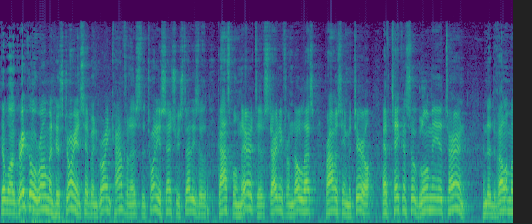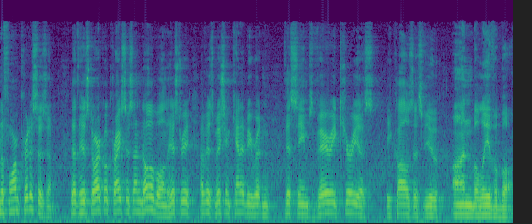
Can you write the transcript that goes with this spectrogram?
that while Greco Roman historians have been growing confidence, the 20th century studies of the gospel narratives, starting from no less promising material, have taken so gloomy a turn in the development of form criticism that the historical Christ is unknowable and the history of his mission cannot be written. This seems very curious. He calls this view unbelievable.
